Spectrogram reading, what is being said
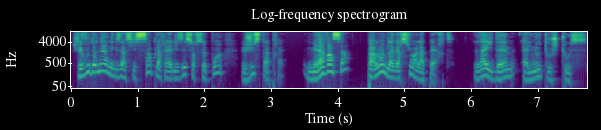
Je vais vous donner un exercice simple à réaliser sur ce point juste après. Mais avant ça, parlons de l'aversion à la perte. L'AIDEM, elle nous touche tous.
